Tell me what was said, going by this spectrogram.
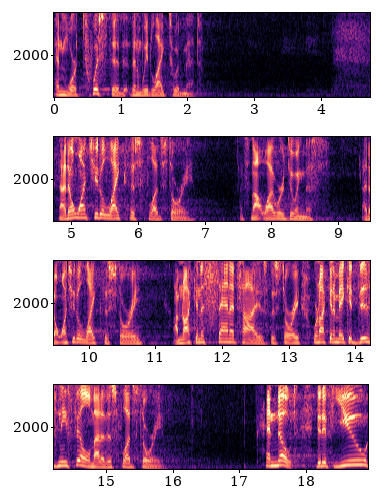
and more twisted than we'd like to admit. Now, I don't want you to like this flood story. That's not why we're doing this. I don't want you to like this story. I'm not going to sanitize this story. We're not going to make a Disney film out of this flood story. And note that if you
